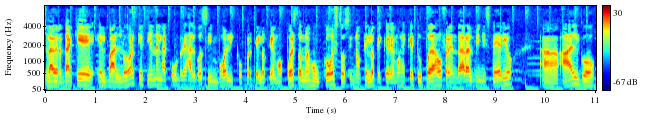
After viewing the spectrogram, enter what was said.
la verdad que el valor que tiene la cumbre es algo simbólico, porque lo que hemos puesto no es un costo, sino que lo que queremos es que tú puedas ofrendar al ministerio a algo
